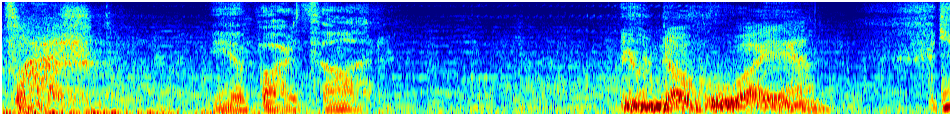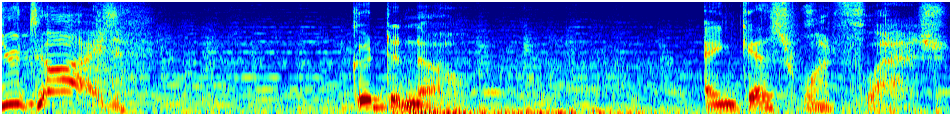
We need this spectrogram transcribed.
Flash, You're Barthon. you know who I am? You died! Good to know. And guess what, Flash?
